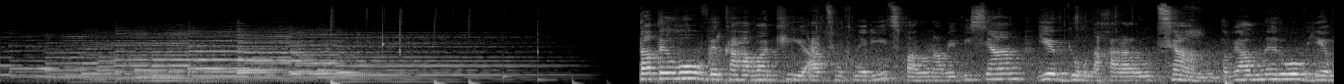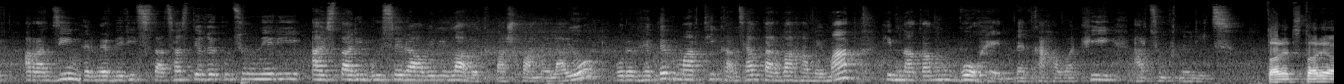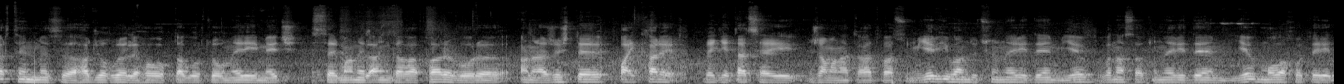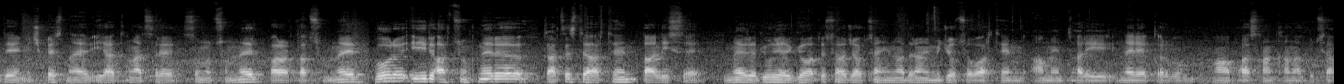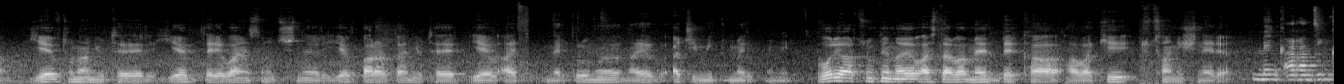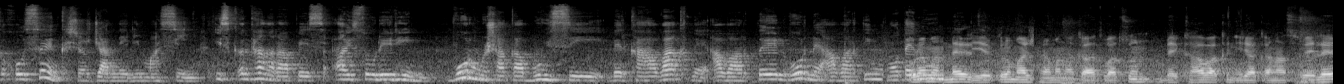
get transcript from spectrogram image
Դատելով վերքահավաքի արդյունքներից պարոն Ավետիսյան եւ գյուղնախարարության տվյալներով եւ առանձին ֆերմերներից ստացած տեղեկությունների այս տարի բույսերը ավելի լավ է պաշտպանել, այո, որովհետեւ մարդիկ անցյալ տարվա համեմատ հիմնականում գոհ են վերքահավաքի արդյունքներից տարեց տարի արդեն մեզ հաջողվել է հողօգտագործողների մեջ սերմանել այն գաղափարը, որը անհրաժեշտ է պայքարել վեգետացիայի ժամանակահատվածում եւ հիվանդությունների դեմ, եւ վնասատուների դեմ, եւ մոլախոտերի դեմ, ինչպես նաեւ իրականացրել սնուցումներ, պարարտացումներ, որը իր արդյունքները կարծես թե արդեն տալիս է։ Մեր գյուղի եւ գյուղատնտեսական հիմնադրամի միջոցով արդեն ամեն տարի ներեկրվում համապատասխան քանակությամբ եւ թունանյութեր, եւ տերևային սնուցիչներ, եւ պարարտանյութեր, եւ այդ ներկրումը նաեւ աճի միտում ունի որի արդյունքն է նաև այս տարվա մեր բերքա հավաքի ցուցանիշները։ Մենք առանձին կխոսենք շրջանների մասին, իսկ ընդհանրապես այս օրերին որ մշակաբույսի բերքահավաքն է ավարտել, որն է ավարտի մոտենում։ Ուրեմն մեր երկրում այս ժամանակահատվածում բերքահավաքն իրականացվել է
